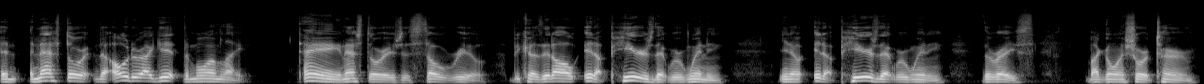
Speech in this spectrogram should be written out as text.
And and that story, the older I get, the more I'm like, dang, that story is just so real because it all it appears that we're winning. You know, it appears that we're winning the race by going short term.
